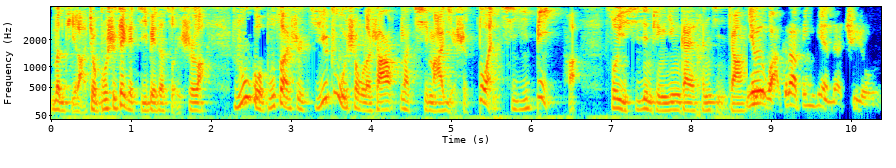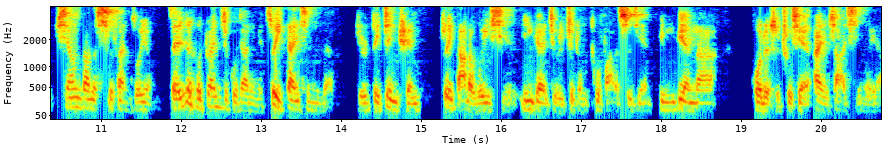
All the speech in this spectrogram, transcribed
问题了，就不是这个级别的损失了。如果不算是脊柱受了伤，那起码也是断其一臂啊！所以习近平应该很紧张，因为瓦格纳兵变呢具有相当的示范作用。在任何专制国家里面，最担心的就是对政权最大的威胁，应该就是这种突发的事件，兵变呐，或者是出现暗杀行为啊。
